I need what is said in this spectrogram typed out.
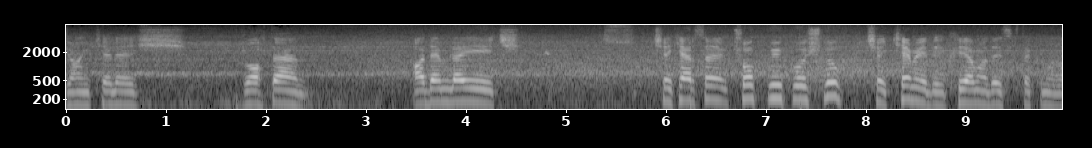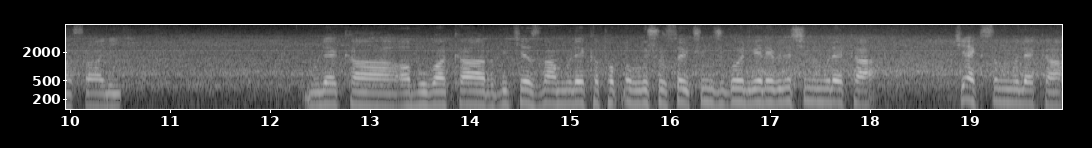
Can Keleş. Rohten. Adem Laiç. Çekerse çok büyük boşluk. Çekemedi. Kıyamadı eski takımına Salih. Muleka, Abu Bakar, bir kez daha Muleka topla buluşursa üçüncü gol gelebilir şimdi Muleka. Jackson Muleka.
